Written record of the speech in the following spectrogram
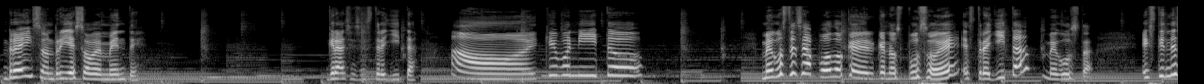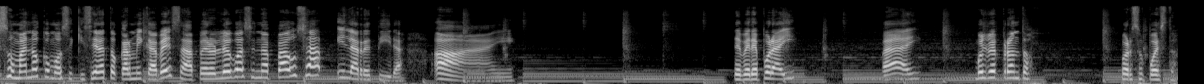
Rey sonríe suavemente. Gracias, estrellita. ¡Ay, qué bonito! Me gusta ese apodo que, que, nos puso, ¿eh? Estrellita, me gusta. Extiende su mano como si quisiera tocar mi cabeza, pero luego hace una pausa y la retira. ¡Ay! Te veré por ahí. Bye. Vuelve pronto. Por supuesto.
